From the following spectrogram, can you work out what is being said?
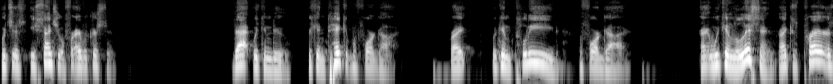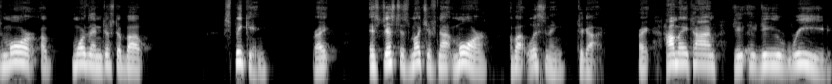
which is essential for every Christian. That we can do. We can take it before God, right? We can plead before God, right? We can listen, right? Because prayer is more of more than just about speaking, right? It's just as much, if not more, about listening to God, right? How many times do, do you read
